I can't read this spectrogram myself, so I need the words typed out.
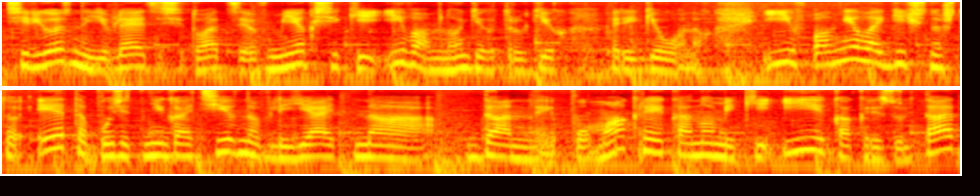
Серьезной является ситуация в Мексике и во многих других регионах. И вполне логично, что это будет негативно влиять на данные по макроэкономике и, как результат,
